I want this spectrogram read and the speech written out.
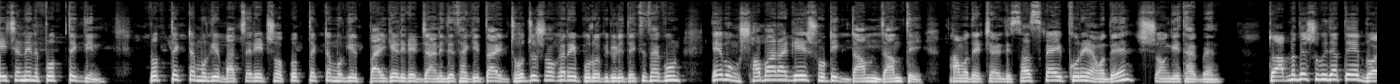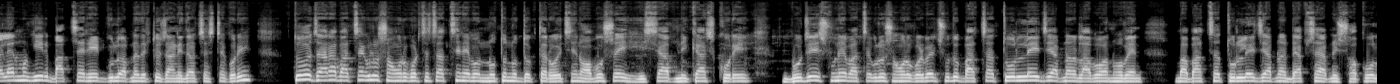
এই চ্যানেলে প্রত্যেক দিন প্রত্যেকটা মুরগির বাচ্চা রেট সহ প্রত্যেকটা মুরগির পাইকারি রেট জানিয়ে থাকি। তাই ধৈর্য সহকারে পুরো ভিডিওটি দেখতে থাকুন এবং সবার আগে সঠিক দাম জানতে আমাদের চ্যানেলটি সাবস্ক্রাইব করে আমাদের সঙ্গে থাকবেন। তো আপনাদের সুবিধাতে ব্রয়লার মুরগির বাচ্চা রেটগুলো আপনাদের একটু জানিয়ে দেওয়ার চেষ্টা করি। তো যারা বাচ্চাগুলো সংগ্রহ করতে চাচ্ছেন এবং নতুন উদ্যোক্তা রয়েছেন, অবশ্যই হিসাব নিকাশ করে বুঝে শুনে বাচ্চাগুলো সংগ্রহ করবেন। শুধু বাচ্চা তুললেই যে আপনারা লাভবান হবেন বা বাচ্চা তুললেই যে আপনার ব্যবসায় আপনি সফল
